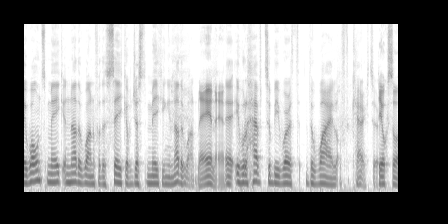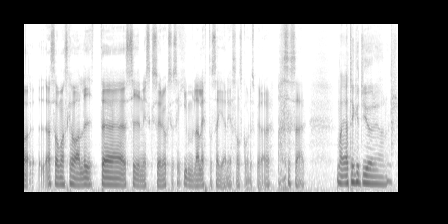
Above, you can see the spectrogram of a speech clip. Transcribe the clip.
I won't make another one for the sake of just making another one. Nej, nej. Eh, it will have to be worth the while of the character. Det är också, alltså om man ska vara lite cynisk så är det också så himla lätt att säga det som skådespelare. Alltså så här. Man, jag tänker inte göra det annars.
